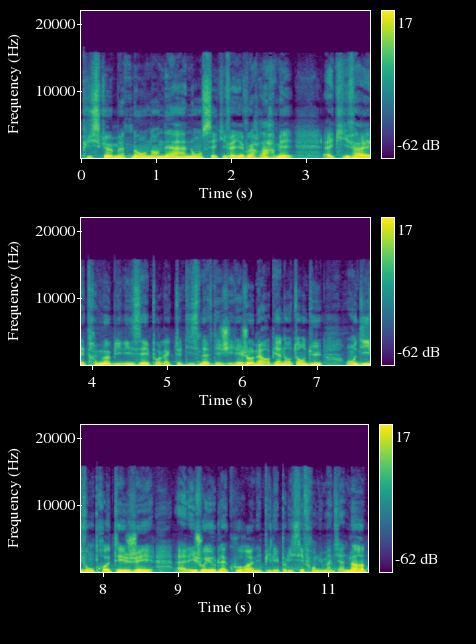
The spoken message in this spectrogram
puisque maintenant on en est à annoncer qu'il va y avoir l'armée euh, qui va être mobilisée pour l'acte 19 des Gilets jaunes. Alors bien entendu, on dit qu'ils vont protéger euh, les joyaux de la couronne et puis les policiers feront du maintien de l'ordre.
